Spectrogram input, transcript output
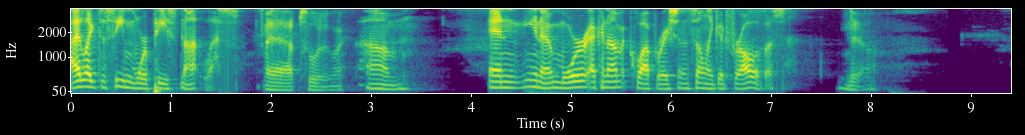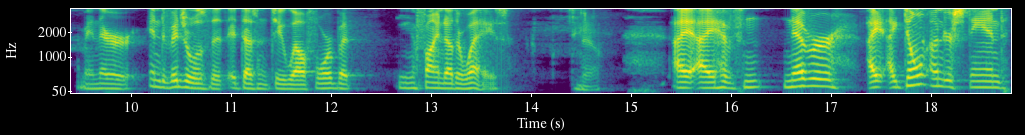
I like to see more peace, not less. Yeah, absolutely. Um, and you know, more economic cooperation is only good for all of us. Yeah. I mean, there are individuals that it doesn't do well for, but you can find other ways. Yeah. I, I have n- never, I, I don't understand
